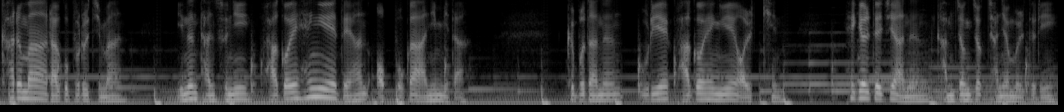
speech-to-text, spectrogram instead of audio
카르마라고 부르지만 이는 단순히 과거의 행위에 대한 업보가 아닙니다. 그보다는 우리의 과거 행위에 얽힌 해결되지 않은 감정적 잔여물들이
